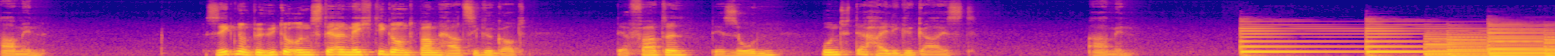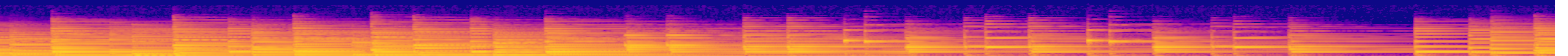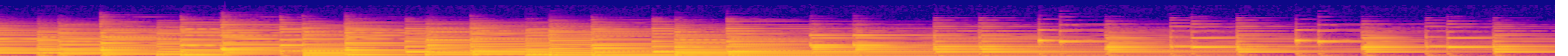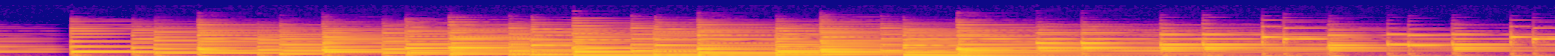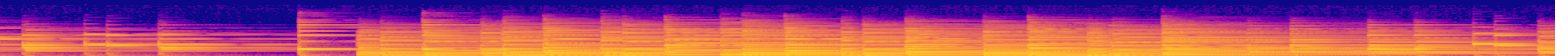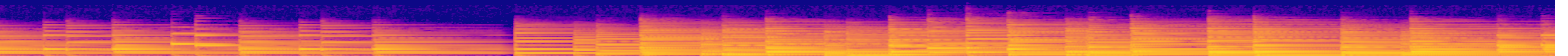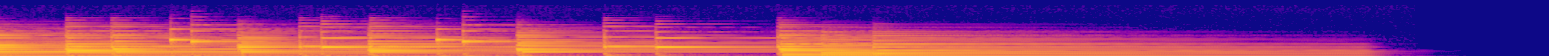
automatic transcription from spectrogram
Amen. Segne und behüte uns der allmächtige und barmherzige Gott, der Vater, der Sohn und der Heilige Geist. Amen.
